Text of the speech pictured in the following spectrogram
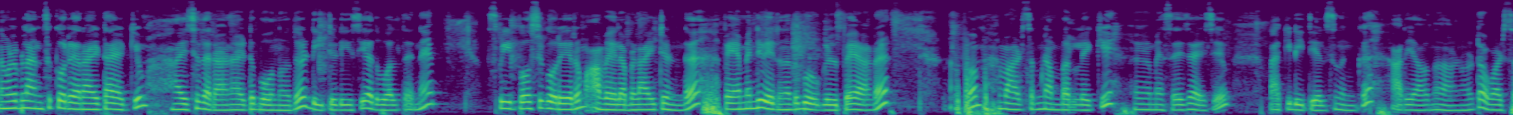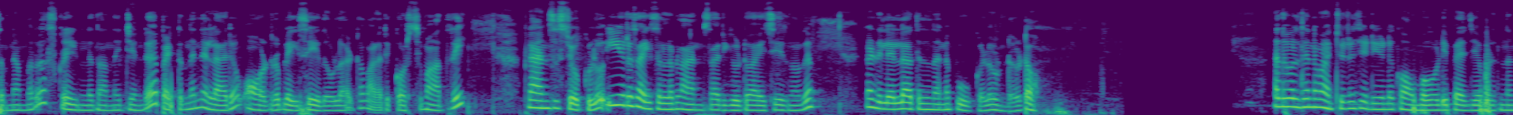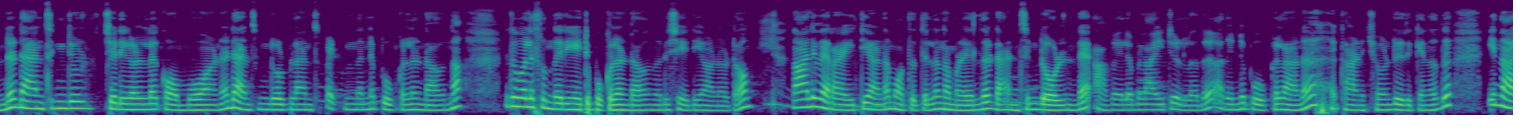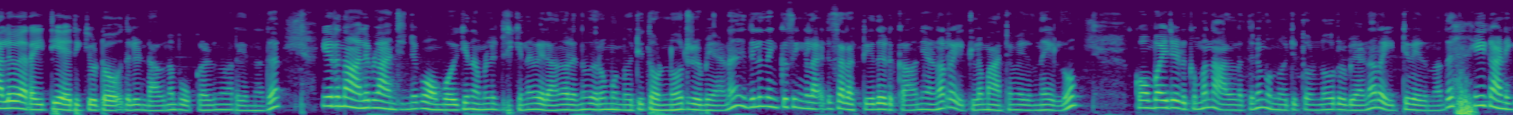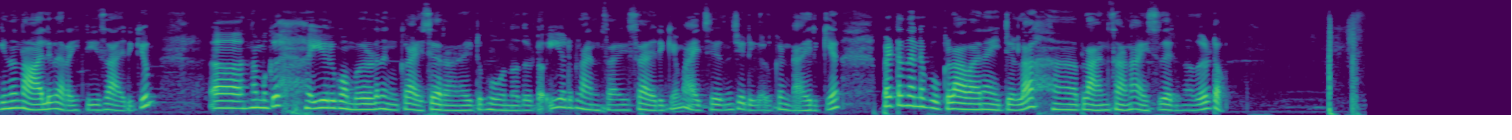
നമ്മൾ പ്ലാൻസ് കൊറിയറായിട്ടായിരിക്കും അയച്ചു തരാനായിട്ട് പോകുന്നത്. ഡി ടി ഡി സി അതുപോലെ തന്നെ സ്പീഡ് പോസ്റ്റ് കൊറിയറും അവൈലബിൾ ആയിട്ടുണ്ട്. പേയ്മെന്റ് വരുന്നത് ഗൂഗിൾ പേ ആണ്. അപ്പം വാട്സപ്പ് നമ്പറിലേക്ക് മെസ്സേജ് അയച്ച് ബാക്കി ഡീറ്റെയിൽസ് നിങ്ങൾക്ക് അറിയാവുന്നതാണ് കേട്ടോ. വാട്സപ്പ് നമ്പർ സ്ക്രീനിൽ തന്നിട്ടുണ്ട്. പെട്ടെന്ന് തന്നെ എല്ലാവരും ഓർഡർ പ്ലേസ് ചെയ്തോളൂ കേട്ടോ. വളരെ കുറച്ച് മാത്രമേ പ്ലാൻസ് സ്റ്റോക്കുള്ളൂ ഈ ഒരു സൈസുള്ള പ്ലാൻസ് ആയിരിക്കും കേട്ടോ അയച്ചിരുന്നത്. കണ്ടില്ല എല്ലാത്തിലും തന്നെ പൂക്കളും ഉണ്ട് കേട്ടോ. അതുപോലെ തന്നെ മറ്റൊരു ചെടിയുടെ കോംബോ കൂടി പരിചയപ്പെടുത്തുന്നുണ്ട്. ഡാൻസിങ് ഡോൾ ചെടികളുടെ കോംബോ ആണ്. ഡാൻസിങ് ഡോൾ പ്ലാന്റ്സ് പെട്ടെന്ന് തന്നെ പൂക്കൾ ഉണ്ടാവുന്ന ഇതുപോലെ സുന്ദരിയായിട്ട് പൂക്കൾ ഉണ്ടാവുന്ന ഒരു ചെടിയാണ് കേട്ടോ. നാല് വെറൈറ്റിയാണ് മൊത്തത്തിൽ നമ്മുടെ ഡാൻസിങ് ഡോളിന്റെ അവൈലബിൾ ആയിട്ടുള്ളത്. അതിന്റെ പൂക്കളാണ് കാണിച്ചുകൊണ്ടിരിക്കുന്നത്. ഈ നാല് വെറൈറ്റി ആയിരിക്കും കേട്ടോ ഇതിലുണ്ടാവുന്ന പൂക്കൾ എന്ന് പറയുന്നത്. ഈ ഒരു നാല് പ്ലാന്റിന്റെ കോംബോയ്ക്ക് നമ്മൾ ഇട്ടിരിക്കുന്ന വില എന്ന് പറയുന്നത് വെറും മുന്നൂറ്റി തൊണ്ണൂറ് രൂപയാണ്. ഇതിൽ നിങ്ങൾക്ക് സിംഗിളായിട്ട് സെലക്ട് ചെയ്ത് എടുക്കാവുന്നതാണ് റേറ്റിൽ മാറ്റം വരുന്നേ ഉള്ളൂ. കോംബോ ആയിട്ട് എടുക്കുമ്പോൾ നാലെണ്ണത്തിന് മുന്നൂറ്റി തൊണ്ണൂറ് രൂപയാണ് റേറ്റ് വരുന്നത്. ഈ കാണിക്കുന്ന നാല് വെറൈറ്റീസ് ആയിരിക്കും. നമുക്ക് ഈ ഒരു കൊമ്പോയിലൂടെ നിങ്ങൾക്ക് അയച്ചു തരാനായിട്ട് പോകുന്നത് കേട്ടോ. ഈ ഒരു പ്ലാന്റ് സൈസ് ആയിരിക്കും അയച്ചു തരുന്ന ചെടികൾക്ക് ഉണ്ടായിരിക്കുക. പെട്ടെന്ന് തന്നെ പൂക്കളാവാനായിട്ടുള്ള പ്ലാന്റ്സാണ് അയച്ചു തരുന്നത് കേട്ടോ.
